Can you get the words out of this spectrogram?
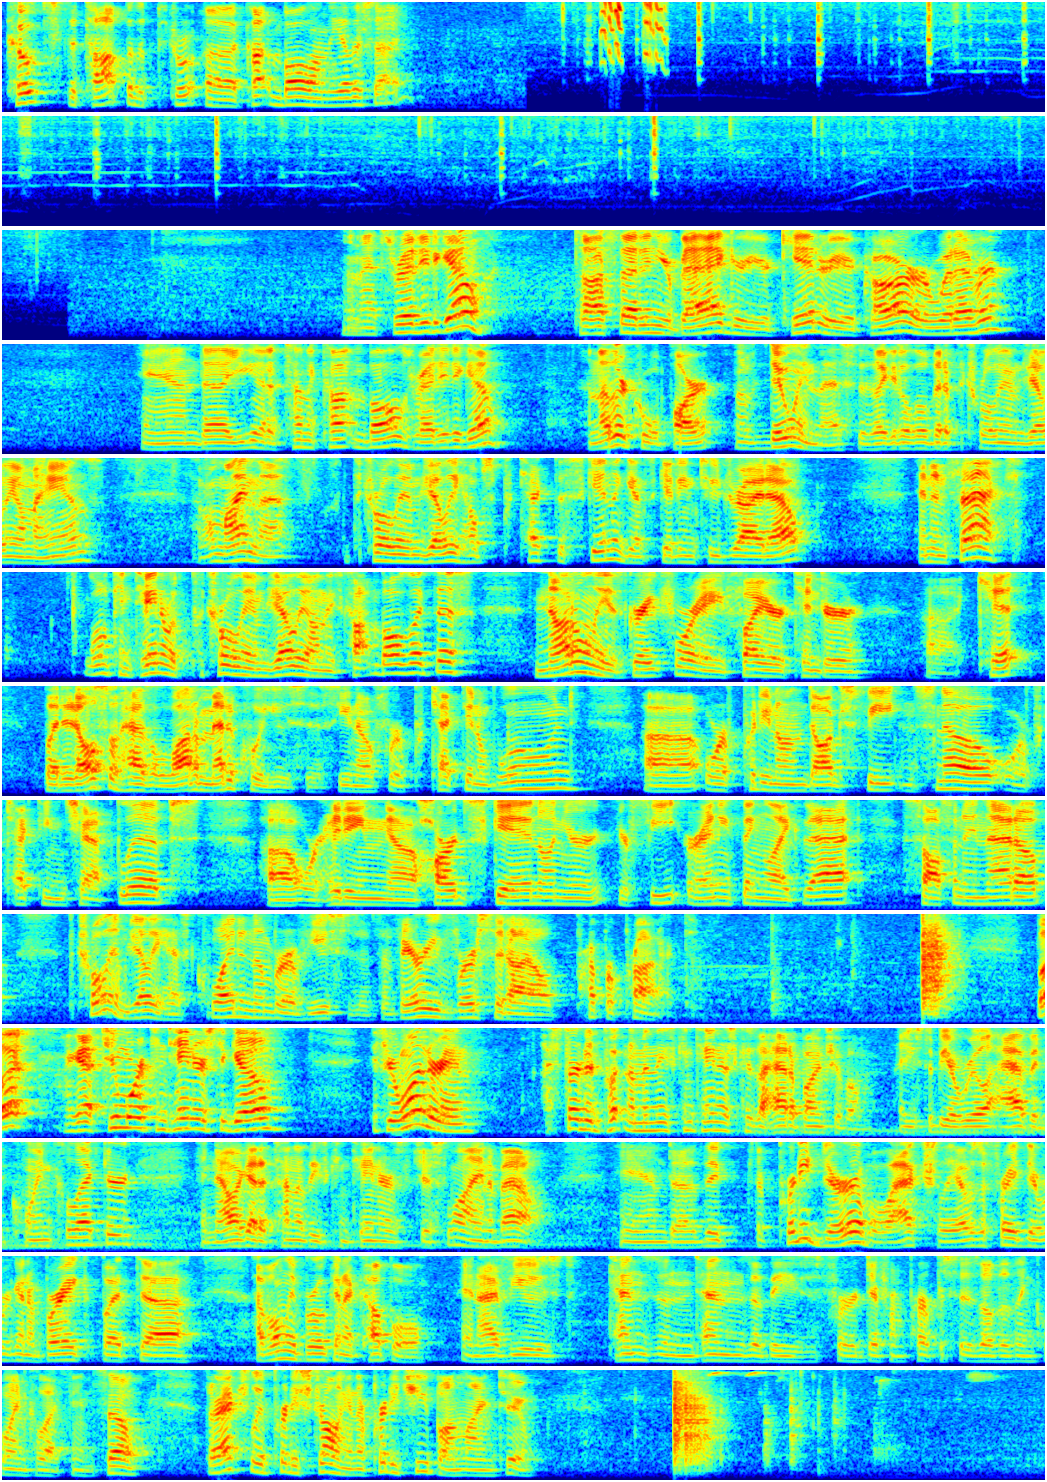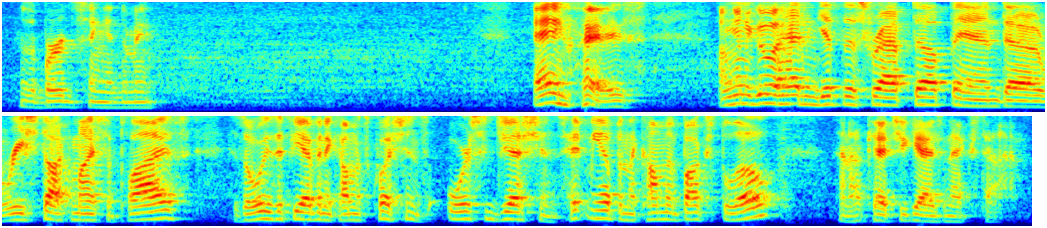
coats the top of the uh, cotton ball on the other side. And that's ready to go. Toss that in your bag or your kit or your car or whatever and uh, you got a ton of cotton balls ready to go. Another cool part of doing this is I get a little bit of petroleum jelly on my hands. I don't mind that. The petroleum jelly helps protect the skin against getting too dried out. And in fact, a little container with petroleum jelly on these cotton balls like this not only is great for a fire tinder uh, kit, but it also has a lot of medical uses, you know, for protecting a wound, uh, or putting on dog's feet in snow, or protecting chapped lips, uh, or hitting uh, hard skin on your, your feet or anything like that, softening that up. Petroleum jelly has quite a number of uses. It's a very versatile prepper product. But I got two more containers to go. If you're wondering, I started putting them in these containers because I had a bunch of them. I used to be a real avid coin collector, and now I got a ton of these containers just lying about. And uh, they, they're pretty durable, actually. I was afraid they were going to break, but uh, I've only broken a couple, and I've used tens and tens of these for different purposes other than coin collecting. So they're actually pretty strong, and they're pretty cheap online, too. There's a bird singing to me. Anyways, I'm going to go ahead and get this wrapped up and uh, restock my supplies. As always, if you have any comments, questions, or suggestions, hit me up in the comment box below, and I'll catch you guys next time.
